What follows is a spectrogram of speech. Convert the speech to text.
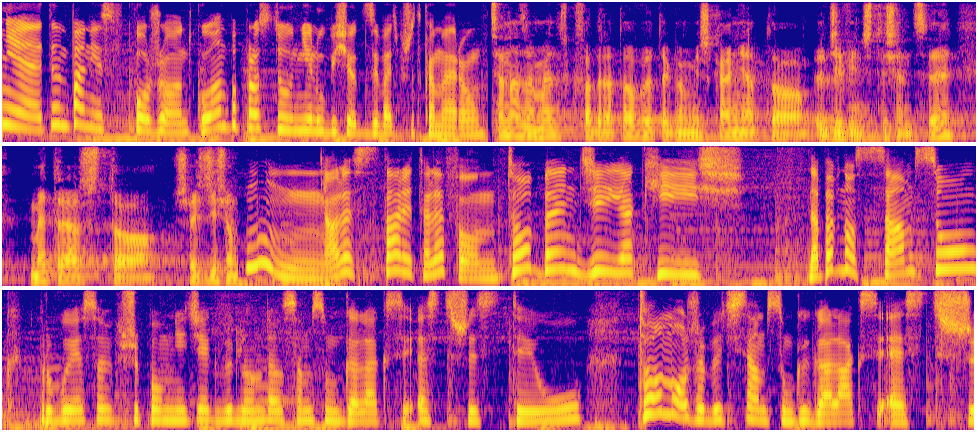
Nie, ten pan jest w porządku, on po prostu nie lubi się odzywać przed kamerą. Cena za metr kwadratowy tego mieszkania to 9 tysięcy, metraż to 60 Hmm, ale stary telefon. To będzie jakiś. Na pewno Samsung. Próbuję sobie przypomnieć, jak wyglądał Samsung Galaxy S3 z tyłu. To może być Samsung Galaxy S3,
